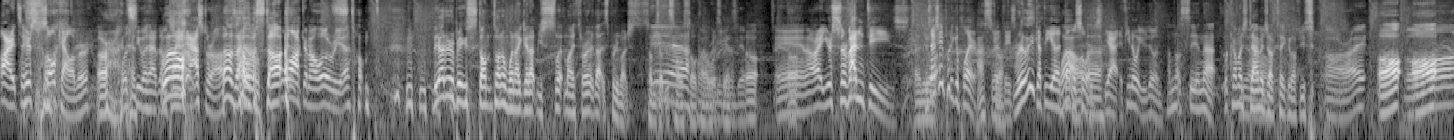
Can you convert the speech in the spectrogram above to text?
All right, so here's Soul Calibur. All right. Let's see what happens. I'm Well, playing Astaroth. that was a hell of a start. Walking all over you. Stomped. the idea of being stomped on and when I get up you slit my throat, that is pretty much sums up this whole Soul Well, Calibur what are you gonna experience. do? Oh, And all right, you're Cervantes. And He's actually a pretty good player. Astaroth. Cervantes. Really? He's got the uh, Wow, double swords. uh, yeah, if you know what you're doing. I'm not seeing that. Look how much Yeah, damage. I've taken off you. All right. Oh, oh. Oh.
